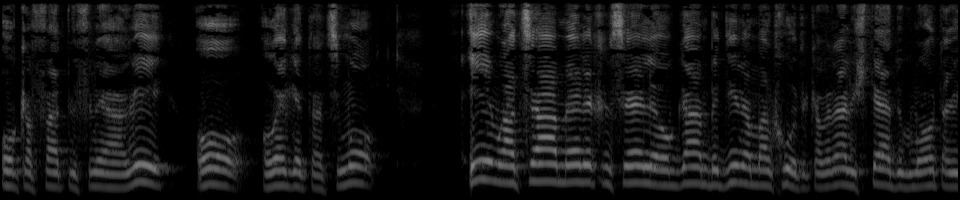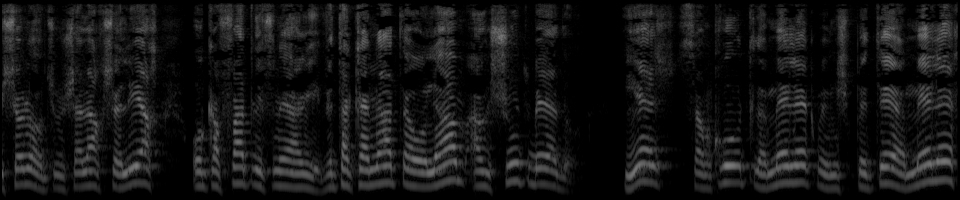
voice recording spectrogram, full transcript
או כפת לפני הארי, או הורג את עצמו, אם רצה מלך ישראל להורגם בדין המלכות, הכוונה לשתי הדוגמאות הראשונות, שהוא שלח שליח או כפת לפני הריב, ותקנת העולם הרשות בידו. יש סמכות למלך במשפטי המלך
